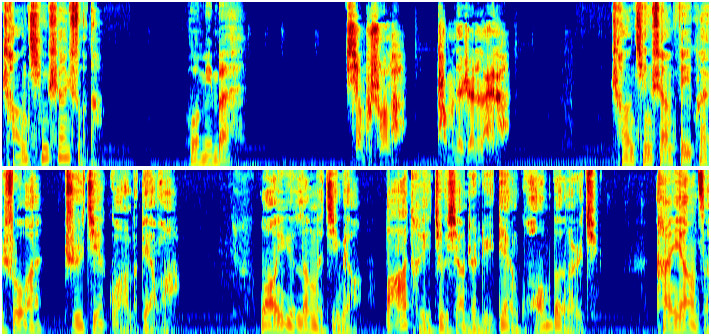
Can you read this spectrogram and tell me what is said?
常青山说道。“我明白。”先不说了，他们的人来了。常青山飞快说完，直接挂了电话。王宇愣了几秒，拔腿就向着旅店狂奔而去。看样子，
